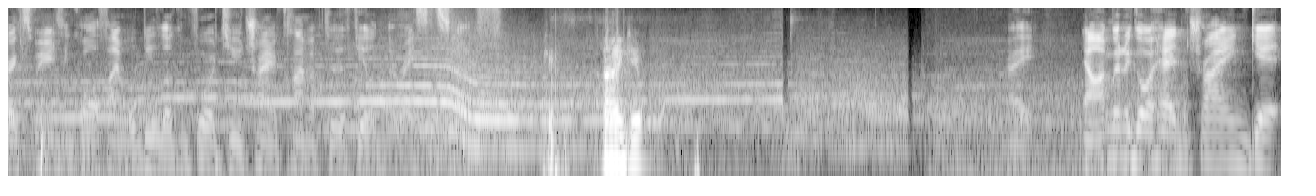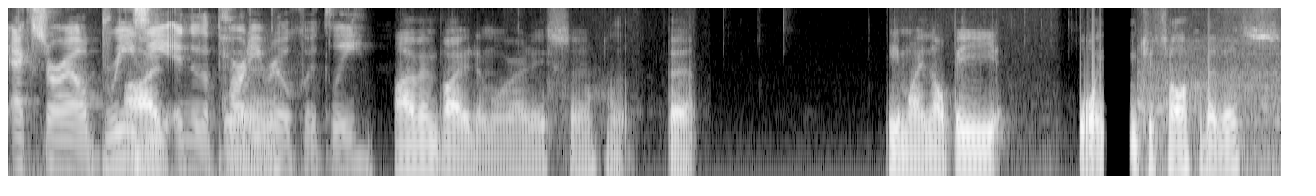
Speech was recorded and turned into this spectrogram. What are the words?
Your experience in qualifying. We'll be looking forward to you trying to climb up through the field in the race itself. Thank you. Alright, now I'm going to go ahead and try and get XRL Breezy I- into the party yeah. real quickly. I've invited him already, so but he might not be wanting to talk about this.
